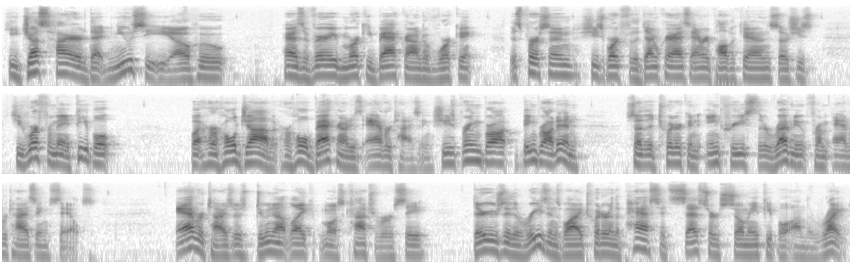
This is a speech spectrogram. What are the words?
he just hired that new CEO who has a very murky background of working. This person, she's worked for the Democrats and Republicans, so she's she's worked for many people, but her whole job, her whole background is advertising. She's being brought being brought in so that Twitter can increase their revenue from advertising sales. Advertisers do not like most controversy. They're usually the reasons why Twitter in the past had censored so many people on the right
